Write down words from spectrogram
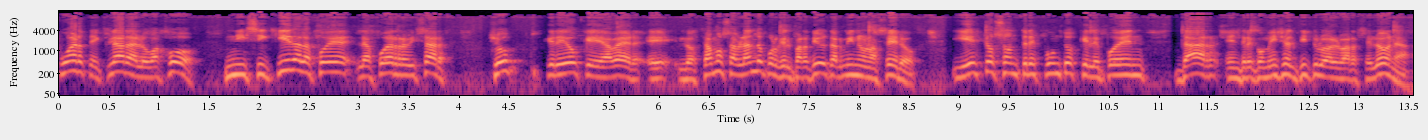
fuerte, clara, lo bajó. Ni siquiera la fue, la fue a revisar. Yo creo que, a ver, eh, lo estamos hablando porque el partido termina 1 a 0. Y estos son tres puntos que le pueden dar, entre comillas, el título al Barcelona.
